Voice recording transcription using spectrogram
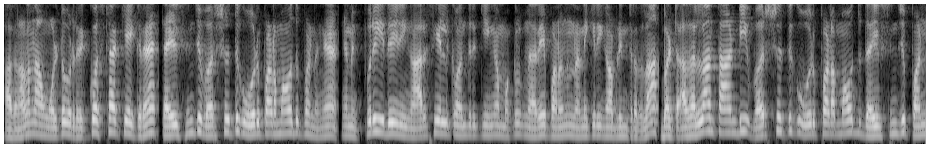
அதனால நான் உங்கள்கிட்ட ஒரு ரெக்வஸ்டா கேட்குறேன். தயவு செஞ்சு வருஷத்துக்கு ஒரு படமாவது பண்ணுங்க. எனக்கு புரியுது நீங்க அரசியலுக்கு வந்திருக்கீங்க மக்களுக்கு நிறைய பண்ணணும்னு நினைக்கிறீங்க அப்படின்றதெல்லாம். பட் அதெல்லாம் தாண்டி வருஷத்துக்கு ஒரு படமாவது தயவு செஞ்சு பண்ணுங்க.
